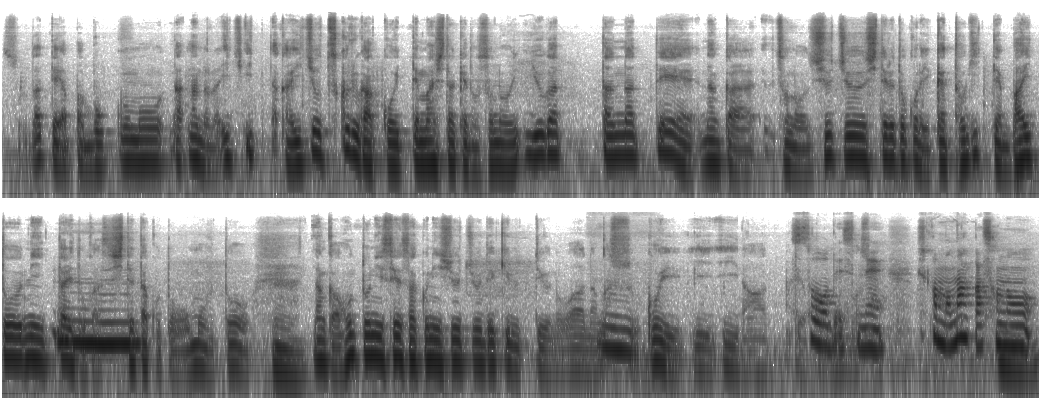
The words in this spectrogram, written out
そうだってやっぱ僕もななんだろういいだから一応作る学校行ってましたけどその夕方になってなんかその集中してるところ一回途切ってバイトに行ったりとかしてたことを思うと、うん。なんか本当に制作に集中できるっていうのはなんかすごいいい,、いいなってそう思いますですね。しかもなんかその、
